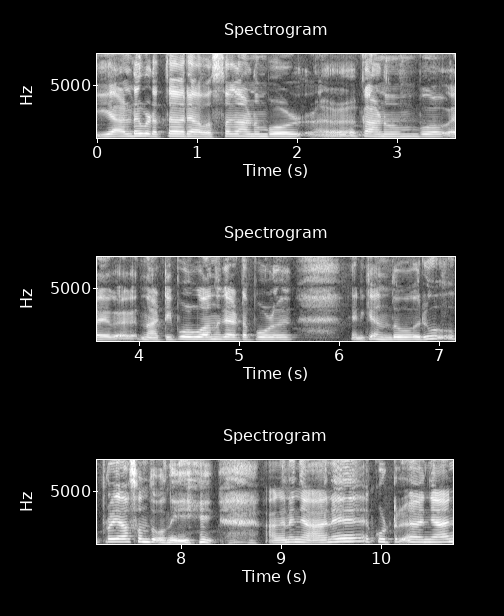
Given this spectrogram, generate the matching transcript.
ഇയാളുടെ ഇവിടുത്തെ ഒരവസ്ഥ കാണുമ്പോൾ കാണുമ്പോൾ നാട്ടിൽ പോകുക എന്ന് കേട്ടപ്പോൾ എനിക്ക് എന്തോ ഒരു പ്രയാസം തോന്നി. അങ്ങനെ ഞാൻ കുട്ടി ഞാൻ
